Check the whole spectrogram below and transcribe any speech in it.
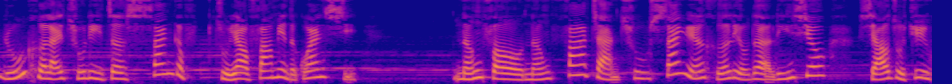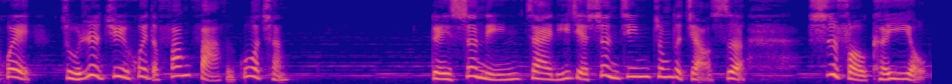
如何来处理这三个主要方面的关系？能否能发展出三元合流的灵修小组聚会、主日聚会的方法和过程？对圣灵在理解圣经中的角色，是否可以有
